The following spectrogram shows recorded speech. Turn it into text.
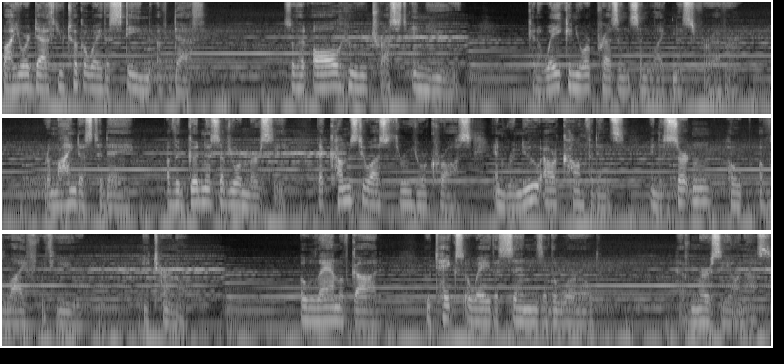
by your death you took away the sting of death, so that all who trust in you can awake in your presence and likeness forever. Remind us today of the goodness of your mercy that comes to us through your cross and renew our confidence in the certain hope of life with you, eternal. O Lamb of God, who takes away the sins of the world, have mercy on us.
